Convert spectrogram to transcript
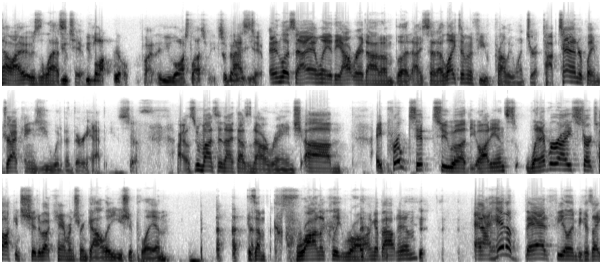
no, I, it was the last You, two. you lost. You know, fine, and you lost last week. So Last you, two. And listen, I only had the outright on him, but I said I liked him. If you probably went top 10 or play him DraftKings, you would have been very happy. So, all right, let's move on to the $9,000 range. Um, a pro tip to uh, the audience whenever I start talking shit about Cameron Tringale, you should play him because I'm chronically wrong about him. And I had a bad feeling because I,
